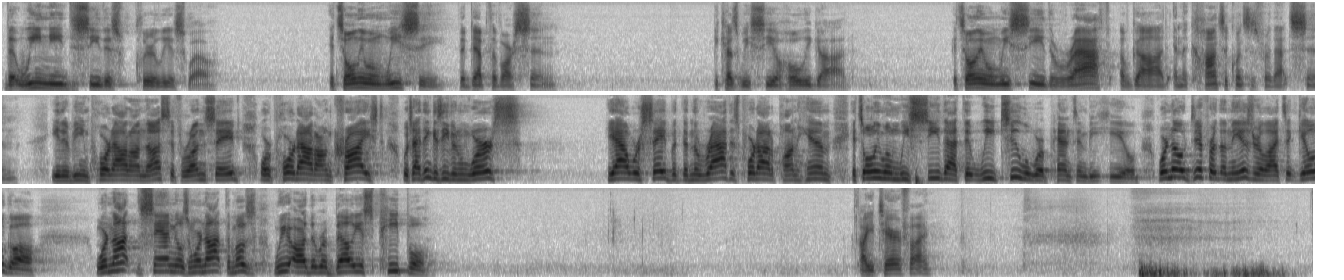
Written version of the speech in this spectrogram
that we need to see this clearly as well. It's only when we see the depth of our sin because we see a holy God it's only when we see the wrath of God and the consequences for that sin, either being poured out on us if we're unsaved or poured out on Christ, which I think is even worse. Yeah, we're saved, but then the wrath is poured out upon him. It's only when we see that that we too will repent and be healed. We're no different than the Israelites at Gilgal. We're not the Samuels and we're not the Moses. We are the rebellious people. Are you terrified?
